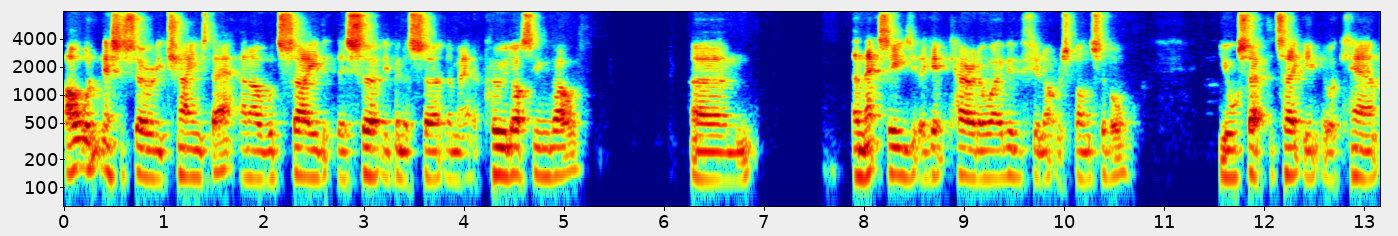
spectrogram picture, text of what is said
I wouldn't necessarily change that, and I would say that there's certainly been a certain amount of kudos involved. Um, and that's easy to get carried away with if you're not responsible you also have to take into account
